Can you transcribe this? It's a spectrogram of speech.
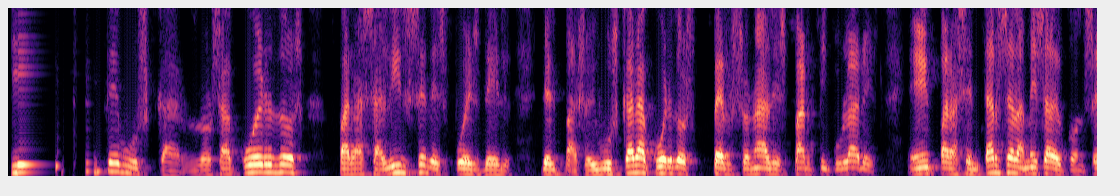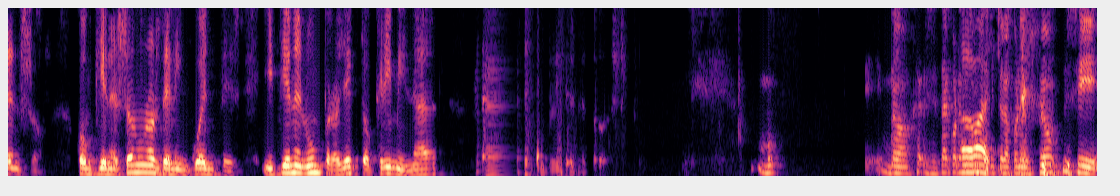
Y buscar los acuerdos para salirse después del, del, paso y buscar acuerdos personales, particulares, eh, para sentarse a la mesa del consenso con quienes son unos delincuentes y tienen un proyecto criminal, cómplices de todo No, se está cortando la conexión. Sí.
